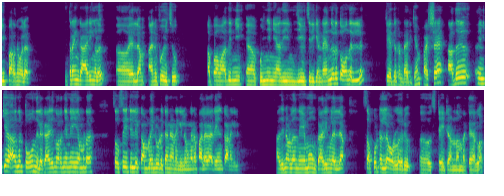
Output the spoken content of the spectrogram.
ഈ പറഞ്ഞ പോലെ ഇത്രയും കാര്യങ്ങൾ എല്ലാം അനുഭവിച്ചു. അപ്പം അതിനി കുഞ്ഞിനി അതിന് ജീവിച്ചിരിക്കേണ്ട എന്നൊരു തോന്നലിൽ ചെയ്തിട്ടുണ്ടായിരിക്കാം. പക്ഷെ അത് എനിക്ക് അങ്ങനെ തോന്നുന്നില്ല. കാര്യം എന്ന് പറഞ്ഞാൽ നമ്മുടെ സൊസൈറ്റിയിൽ കംപ്ലൈന്റ് കൊടുക്കാനാണെങ്കിലും അങ്ങനെ പല കാര്യങ്ങൾക്കാണെങ്കിലും അതിനുള്ള നിയമവും കാര്യങ്ങളെല്ലാം സപ്പോർട്ടെല്ലാം ഉള്ള ഒരു സ്റ്റേറ്റാണ് നമ്മുടെ കേരളം.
